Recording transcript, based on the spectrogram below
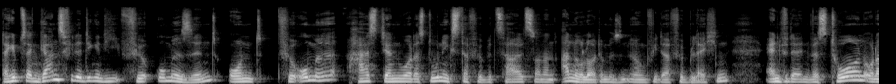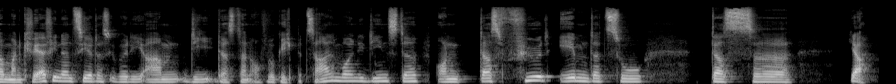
da gibt es ja ganz viele Dinge, die für Umme sind. Und für Umme heißt ja nur, dass du nichts dafür bezahlst, sondern andere Leute müssen irgendwie dafür blechen. Entweder Investoren oder man querfinanziert das über die Armen, die das dann auch wirklich bezahlen wollen, die Dienste. Und das führt eben dazu, dass äh, ja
